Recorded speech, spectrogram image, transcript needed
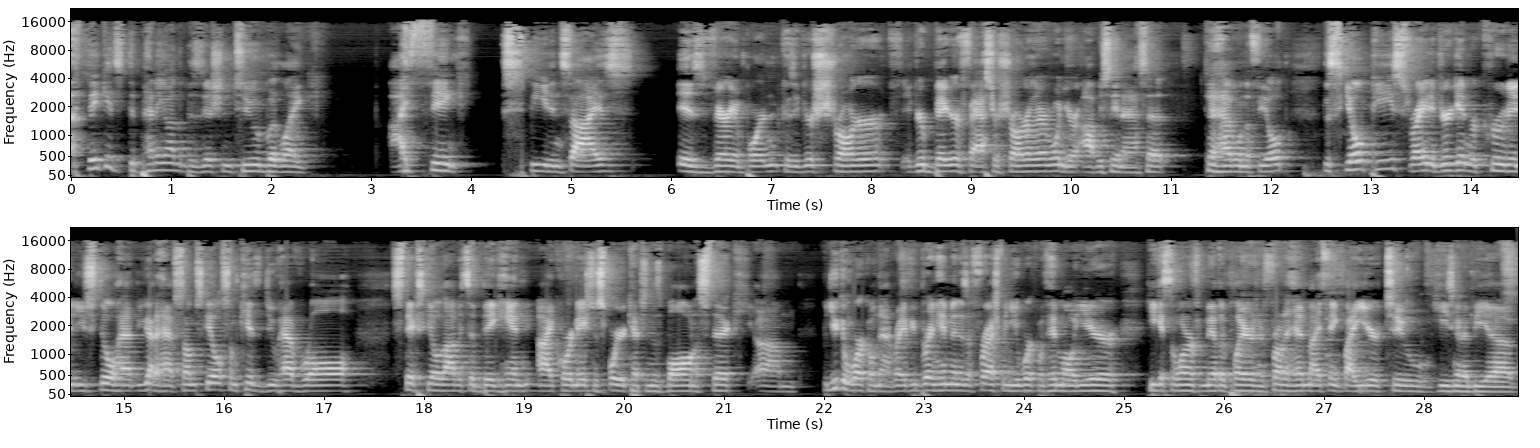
I think it's depending on the position too, but like, I think speed and size is very important because if you're stronger, if you're bigger, faster, stronger than everyone, you're obviously an asset to have on the field. The skill piece, right? If you're getting recruited, you still have you got to have some skill. Some kids do have raw stick skills. Obviously, a big hand-eye coordination sport. You're catching this ball on a stick. Um, but you can work on that, right? If you bring him in as a freshman, you work with him all year. He gets to learn from the other players in front of him. I think by year two, he's going to be a,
